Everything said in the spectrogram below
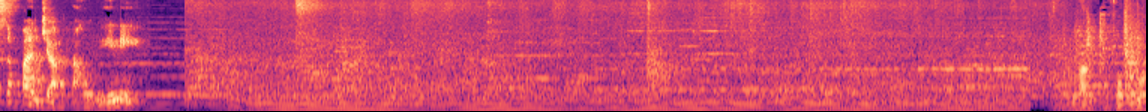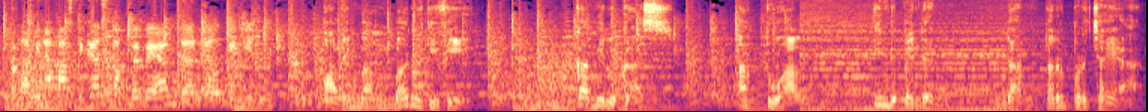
sepanjang tahun ini. Laku komplotan. Pertamina pastikan stok BBM dan LPG. Palembang Baru TV. Kami Lukas. Aktual, independen, dan terpercaya.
